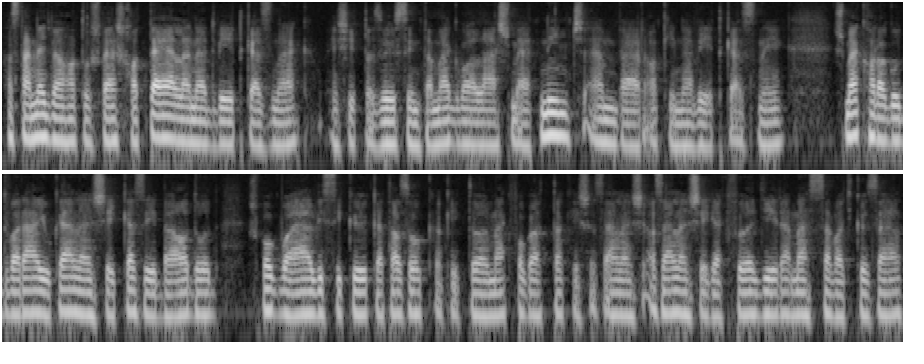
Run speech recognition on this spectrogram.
Aztán 46-os vers, ha te ellened vétkeznek, és itt az őszinte megvallás, mert nincs ember, aki ne vétkeznék, és megharagudva rájuk ellenség kezébe adod, és fogva elviszik őket azok, akiktől megfogadtak, és az, ellens, az ellenségek földjére messze vagy közel,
